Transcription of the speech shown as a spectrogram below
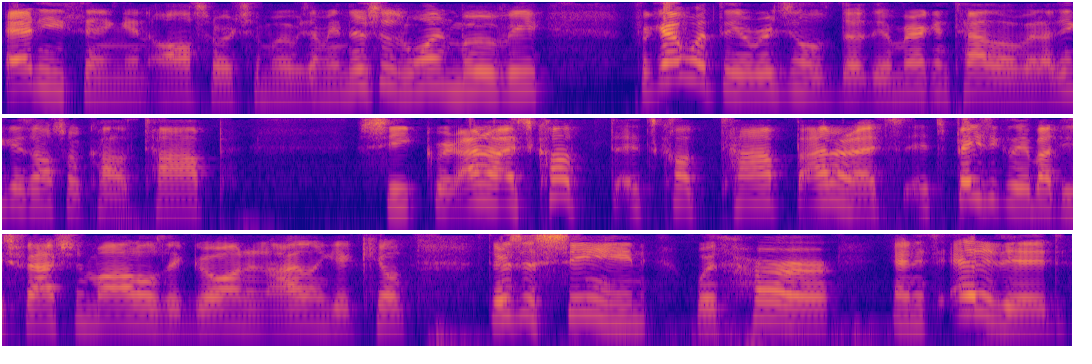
anything in all sorts of movies. I mean, this is one movie. Forget what the original, the, the American title of it. I think it's also called Top Secret. I don't know. It's called it's called Top. I don't know. It's it's basically about these fashion models that go on an island and get killed. There's a scene with her, and it's edited.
